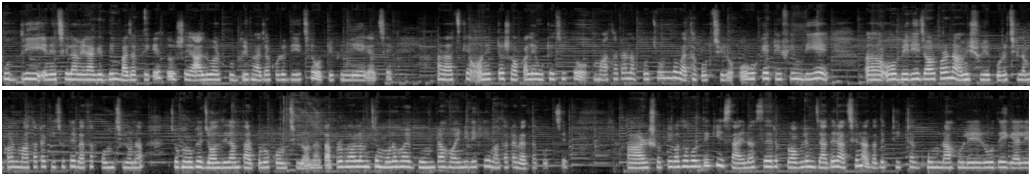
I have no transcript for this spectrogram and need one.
কুদ্রি এনেছিলাম এর আগের দিন বাজার থেকে। তো সেই আলু আর কুদ্রি ভাজা করে দিয়েছে, ও টিফিন নিয়ে গেছে। আর আজকে অনেকটা সকালে উঠেছি তো মাথাটা না প্রচণ্ড ব্যথা করছিল। ওকে টিফিন দিয়ে ও বেরিয়ে যাওয়ার পরে না আমি শুয়ে পড়েছিলাম কারণ মাথাটা কিছুতেই ব্যথা কমছিল না। চোখে মুখে জল দিলাম, তারপরেও কমছিল না। তারপরে ভাবলাম যে মনে হয় ঘুমটা হয়নি দেখেই মাথাটা ব্যথা করছে। আর সত্যি কথা বলতে কি সাইনাসের প্রবলেম যাদের আছে না, তাদের ঠিকঠাক ঘুম না হলে, রোদে গেলে,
